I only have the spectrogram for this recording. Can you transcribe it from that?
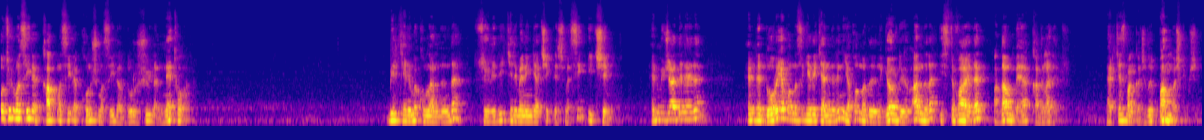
oturmasıyla, kalkmasıyla, konuşmasıyla, duruşuyla net olan, bir kelime kullandığında söylediği kelimenin gerçekleşmesi için hem mücadele eden hem de doğru yapılması gerekenlerin yapılmadığını gördüğü anda da istifa eden adam veya kadına denir. Merkez bankacılığı bambaşka bir şeydir.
